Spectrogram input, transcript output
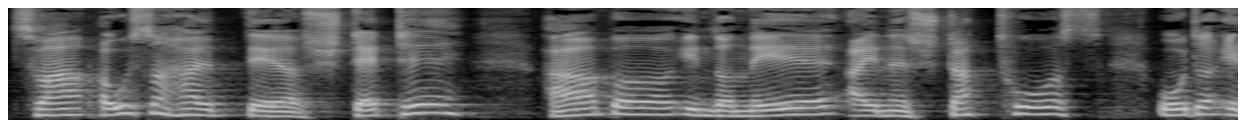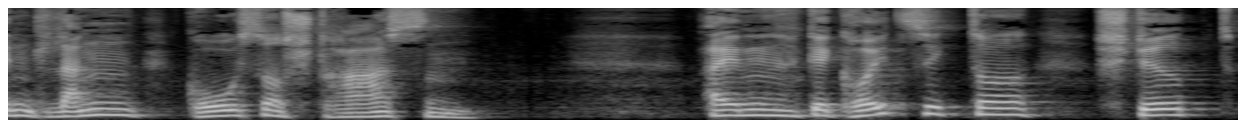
zwar außerhalb der Städte, aber in der Nähe eines Stadttors oder entlang großer Straßen. Ein gekreuzigter stirbt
